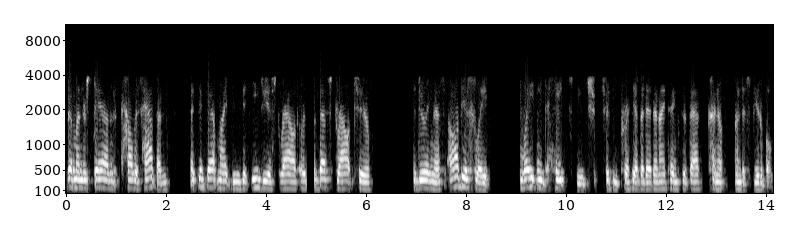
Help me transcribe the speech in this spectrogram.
them understand how this happened, I think that might be the easiest route or the best route to to doing this. Obviously, blatant hate speech should be prohibited, and I think that that's kind of undisputable.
